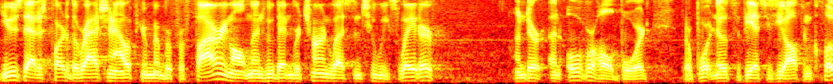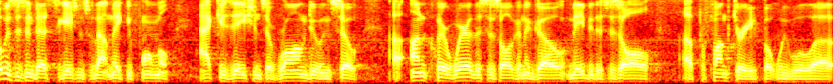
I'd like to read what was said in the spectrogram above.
used that as part of the rationale, if you remember, for firing Altman, who then returned less than two weeks later under an overhaul board. The report notes that the SEC often closes investigations without making formal accusations of wrongdoing. So, uh, unclear where this is all going to go. Maybe this is all uh, perfunctory, but we will. Uh,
